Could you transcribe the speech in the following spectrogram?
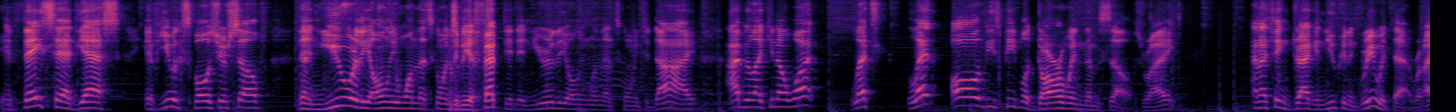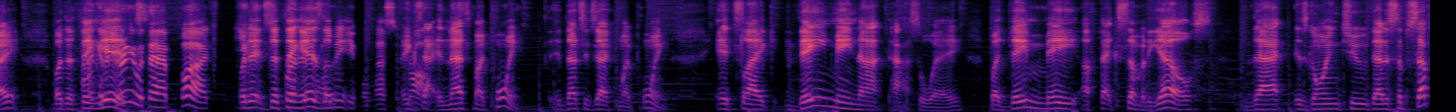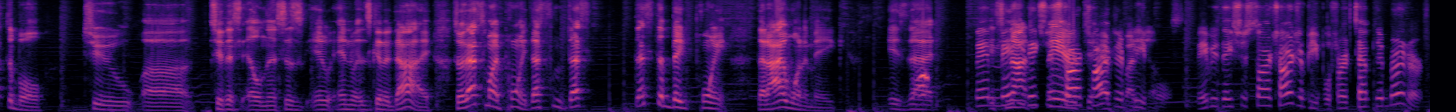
if they said yes, if you expose yourself, then you are the only one that's going to be affected, and you're the only one that's going to die. I'd be like, you know what? Let's let all these people Darwin themselves, right? And I think Dragon, you can agree with that, right? But the I thing can is, agree with that, but But it- the thing spread it to is, let me- people. That's the problem. Exactly, and that's my point. That's exactly my point. It's like they may not pass away, but they may affect somebody else that is going to that is susceptible to uh to this illness is and is going to die. So that's my point. That's that's that's the big point that I want to make is that Man, it's maybe not they should start charging people. else. Maybe they should start charging people for attempted murder.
